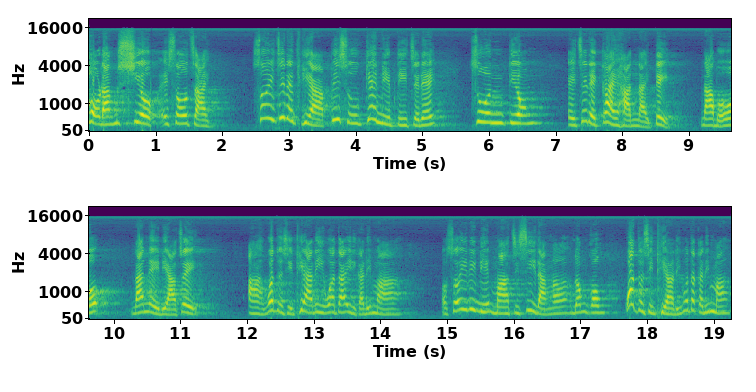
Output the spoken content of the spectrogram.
互人笑的所在。所以这个疼必须建立伫一个尊重的这个界限内底。若无，咱会掠做啊！我就是疼你，我才一直甲你骂。哦，所以你连骂一世人哦，拢讲我就是疼你，我才甲你骂。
